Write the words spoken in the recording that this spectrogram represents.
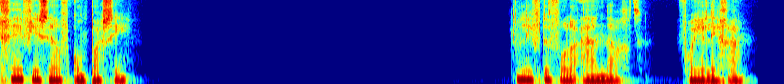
En geef jezelf compassie. Liefdevolle aandacht voor je lichaam.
